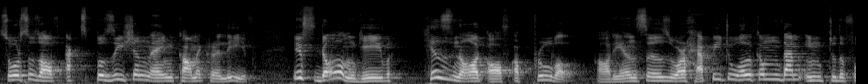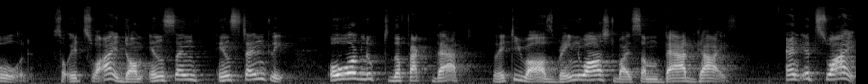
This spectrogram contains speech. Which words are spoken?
sources of exposition and comic relief. If Dom gave his nod of approval, audiences were happy to welcome them into the fold. So it's why Dom instant, instantly overlooked the fact that Letty was brainwashed by some bad guys. And it's why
